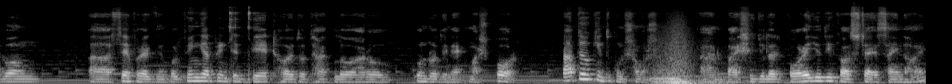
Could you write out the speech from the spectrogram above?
এবং সে ফর এক্সাম্পল ফিঙ্গারপ্রিন্টের ডেট হয়তো থাকল আরও পনেরো দিন এক মাস পর, তাতেও কিন্তু কোনো সমস্যা নেই। আর ২২শে জুলাইয়ের পরে যদি কজটা অ্যাসাইন হয়,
